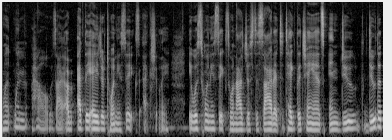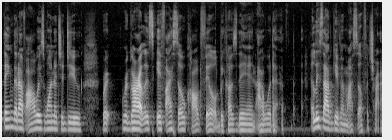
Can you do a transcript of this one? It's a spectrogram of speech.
when, when how old was I? Uh, At the age of 26, actually. It was 26 when I just decided to take the chance and do do the thing that I've always wanted to do, re- regardless if I so called failed, because then I would have, at least I've given myself a try.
